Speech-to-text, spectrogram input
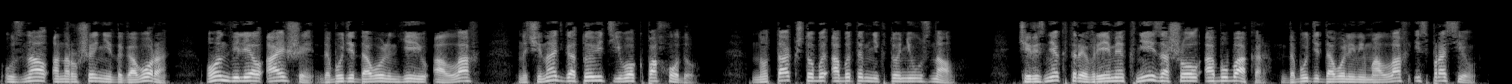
узнал о нарушении договора, он велел Айше, да будет доволен ею Аллах, начинать готовить его к походу, но так, чтобы об этом никто не узнал. Через некоторое время к ней зашел Абу Бакр, да будет доволен им Аллах, и спросил —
